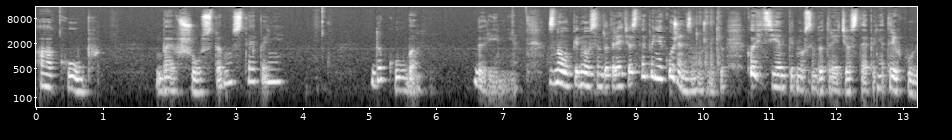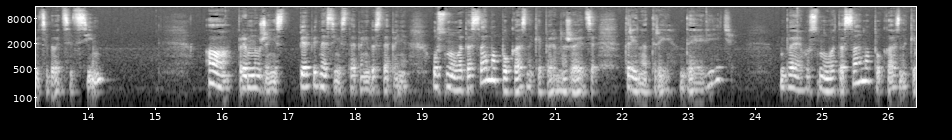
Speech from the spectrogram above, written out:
а куб b в шостому степені до куба дорівнює. Знову підносимо до третього степеня кожен із множників. Коефіцієнт підносимо до третього степеня. 3 в кубі це 27. А при множенні піднесенні степені до степеня основа та сама, показники перемножаються 3 на 3 9. Б основа та сама, показники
